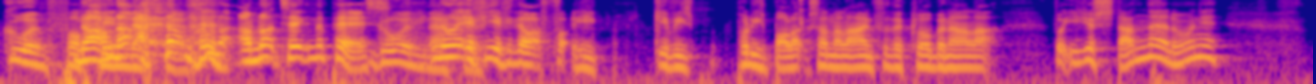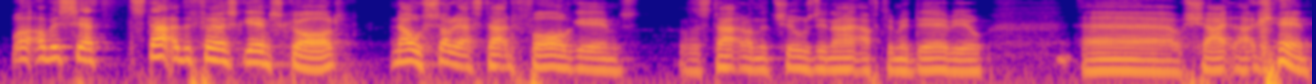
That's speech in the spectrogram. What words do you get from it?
Go and fucking No, I'm not. knackers. I'm not, I'm not taking the piss. Go and. you know, if you, if you thought "Fuck, he give his put his bollocks on the line for the club and all that. But you just stand there, don't you? Well, obviously, I started the first game scored. No, sorry, I started four games. I started on the Tuesday night after my debut. Uh, I was shite that game.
